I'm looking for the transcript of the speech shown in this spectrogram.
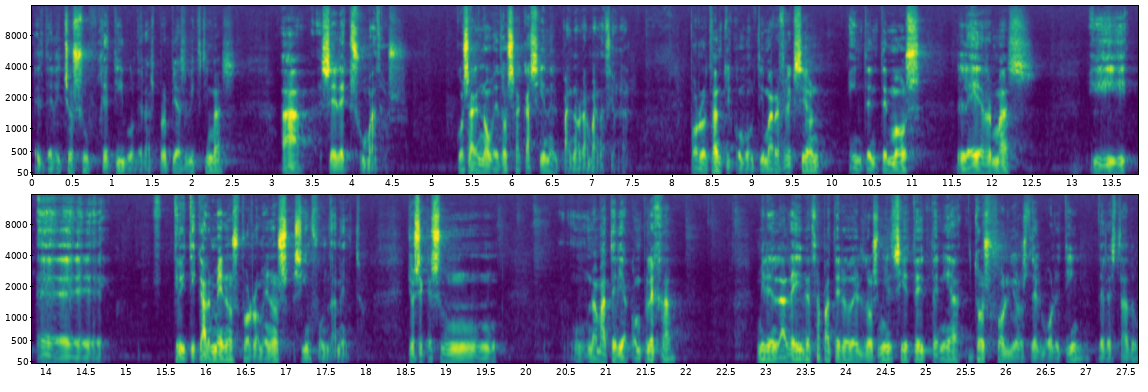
el derecho subjetivo de las propias víctimas a ser exhumados cosa novedosa casi en el panorama nacional. Por lo tanto, y como última reflexión, intentemos leer más y eh, criticar menos, por lo menos sin fundamento. Yo sé que es una materia compleja. Miren, la ley de Zapatero del 2007 tenía dos folios del boletín del Estado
